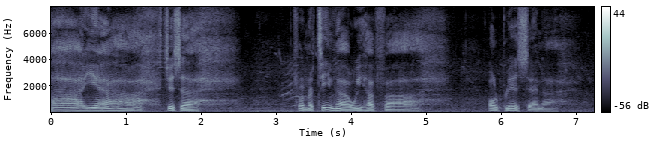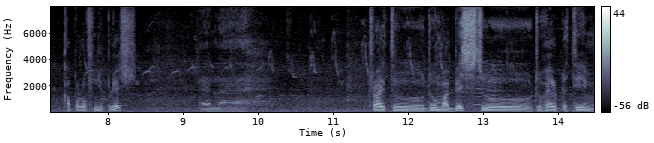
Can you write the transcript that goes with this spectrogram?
Uh, yeah, just uh, from the team uh, we have uh, old players and a couple of new players, and uh, try to do my best to to help the team,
